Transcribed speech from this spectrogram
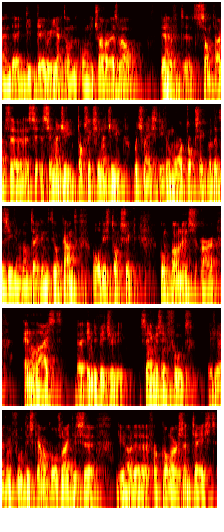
and they they react on on each other as well. They have uh, sometimes a, a, a synergy, toxic synergy, which makes it even more toxic. But that is even not taken into account. All these toxic components are analyzed uh, individually. Same as in food. If you have in food these chemicals like this, uh, you know, the for colors and taste,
